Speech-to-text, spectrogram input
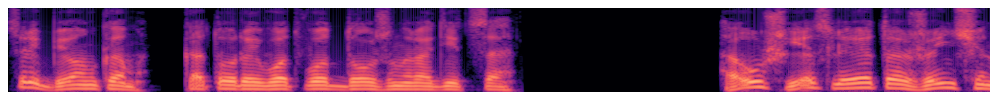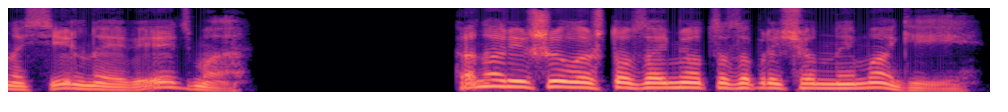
с ребенком, который вот-вот должен родиться. А уж если эта женщина сильная ведьма, она решила, что займется запрещенной магией,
